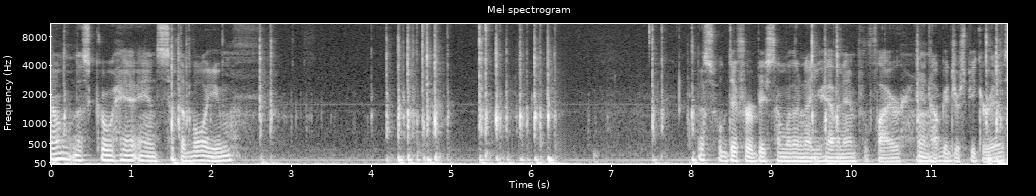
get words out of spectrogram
Alright. let's go ahead and set the volume. This will differ based on whether or not you have an amplifier and how good your speaker is.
